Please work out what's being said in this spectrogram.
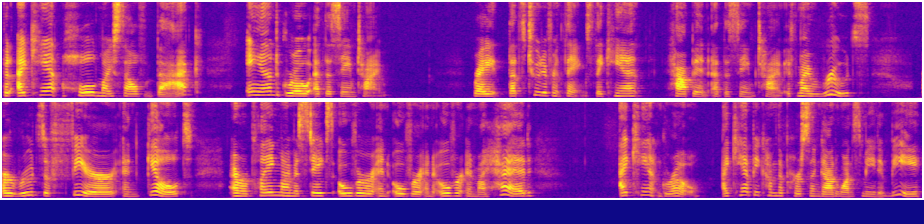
But I can't hold myself back and grow at the same time. Right? That's two different things. They can't happen at the same time. If my roots are roots of fear and guilt and replaying my mistakes over and over and over in my head, I can't grow. I can't become the person God wants me to be.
